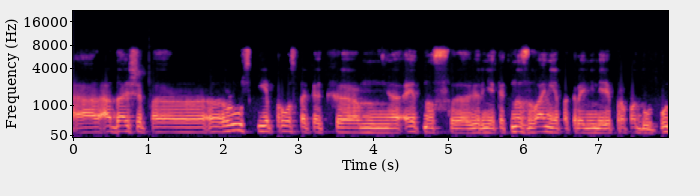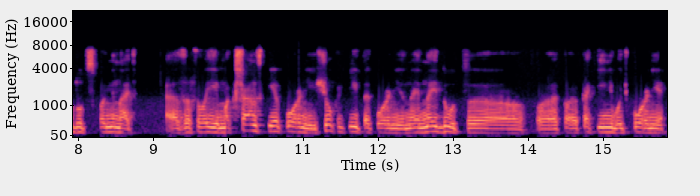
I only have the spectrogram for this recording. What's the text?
А, а дальше э, русские просто как эм, этнос, э, вернее, как название, по крайней мере, пропадут, будут вспоминать э, за свои макшанские корни, еще какие-то корни, найдут какие-нибудь корни,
